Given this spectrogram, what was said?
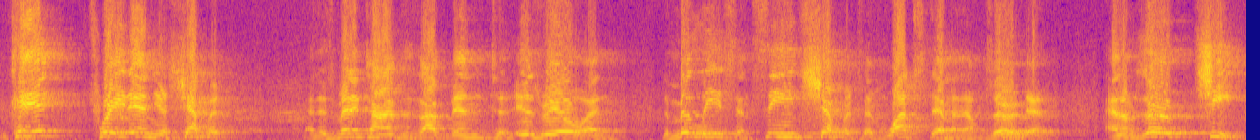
You can't trade in your shepherd. And as many times as I've been to Israel and the Middle East and seen shepherds and watched them and observed them and observed sheep,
